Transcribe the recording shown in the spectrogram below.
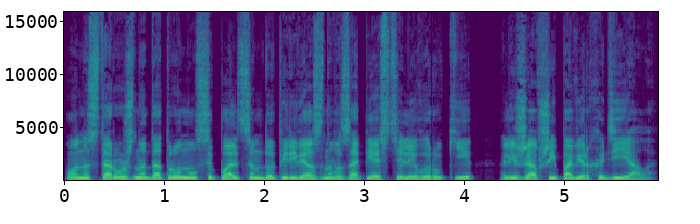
он осторожно дотронулся пальцем до перевязанного запястья левой руки, лежавшей поверх одеяла.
